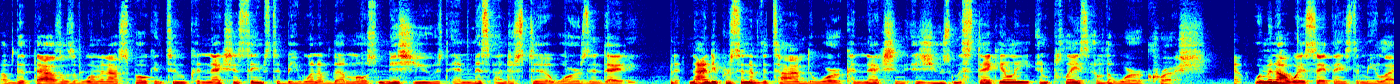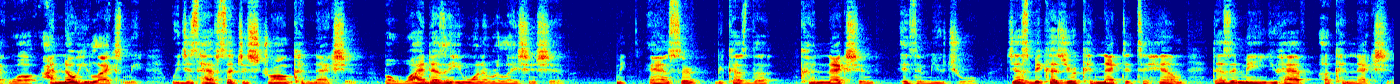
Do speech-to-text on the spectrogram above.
Of the thousands of women I've spoken to, connection seems to be one of the most misused and misunderstood words in dating. 90% of the time, the word connection is used mistakenly in place of the word crush. Women always say things to me like, Well, I know he likes me. We just have such a strong connection. But why doesn't he want a relationship? Answer Because the connection isn't mutual. Just because you're connected to him doesn't mean you have a connection.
